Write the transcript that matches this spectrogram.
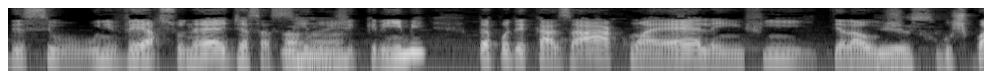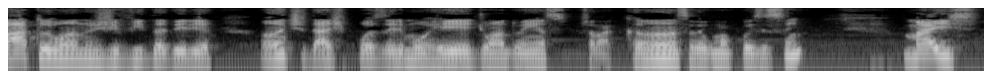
desse universo, né, de assassinos, uhum. de crime, para poder casar com a Ellen, enfim, ter lá os, os quatro anos de vida dele antes da esposa dele morrer de uma doença, sei lá, câncer, alguma coisa assim. Mas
